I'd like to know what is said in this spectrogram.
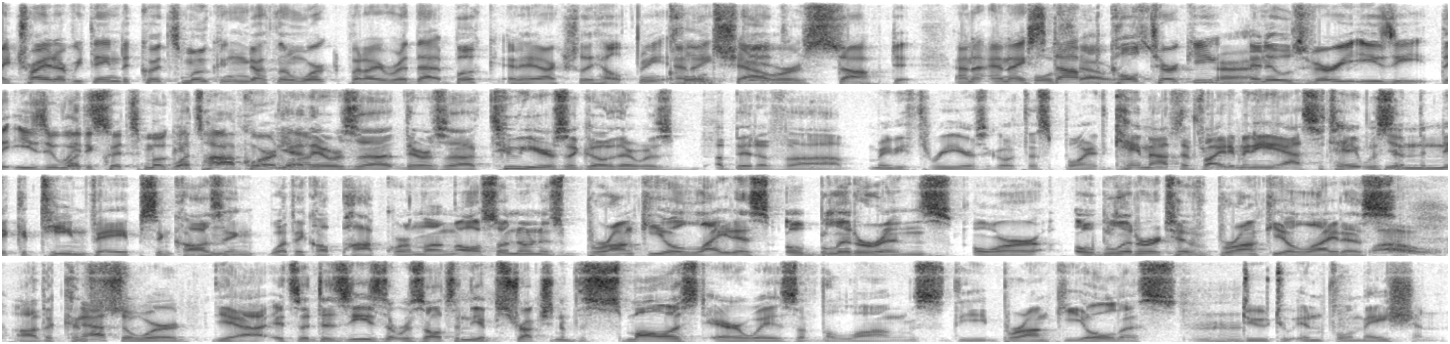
I tried everything to quit smoking, nothing worked, but I read that book and it actually helped me. and Cold I did- showers. stopped it, and I, and I Cold stopped showers. cold turkey, All right. and it was very easy. The easy way to quit smoking. what's popcorn Yeah, there was a there was a two years ago there was a bit of uh maybe three years ago at this point it came out that vitamin E acetate was in the nicotine vapes and causing what they call popcorn lung, also known as bronchiolitis obliterans or obliterative bronchiolitis. Wow, uh, the That's a word. Yeah, it's a disease that results in the obstruction of the smallest airways of the lungs, the bronchioles, mm-hmm. due to inflammation.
